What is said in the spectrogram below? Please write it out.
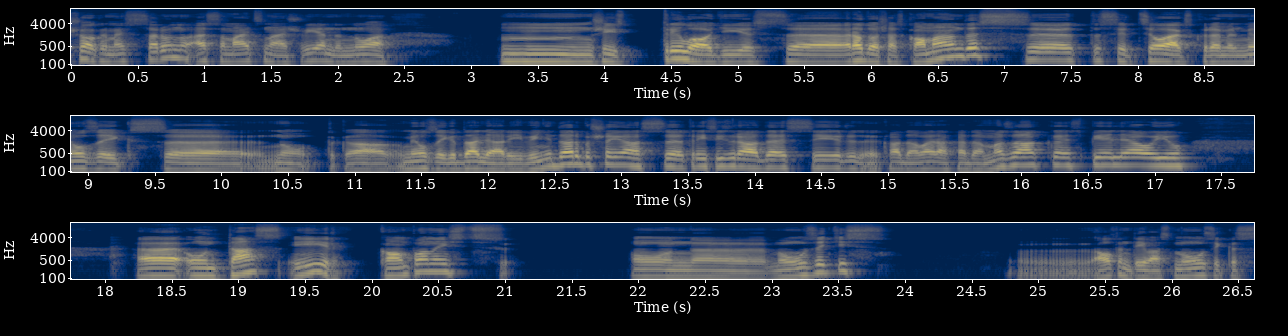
šovakar mēs sarunu esam aicinājuši vienu no mm, šīs triloģijas radošās komandas. Tas ir cilvēks, kuram ir milzīgs, nu, kā milzīga daļa arī viņa darba šajās trīs izrādēs. Ir kādā vairāk, kādā mazāk, es pieļauju. Un tas ir komponists un uh, mūziķis, uh, alternatīvās mūzikas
